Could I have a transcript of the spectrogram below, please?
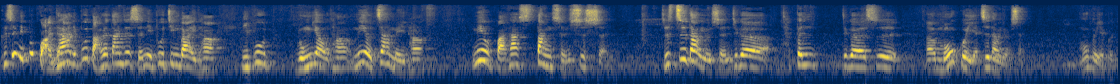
可是你不管他，你不把他当做神，你不敬拜他。你不荣耀他，没有赞美他，没有把他当成是神，只是知道有神。这个跟这个是呃魔鬼也知道有神，魔鬼也不得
